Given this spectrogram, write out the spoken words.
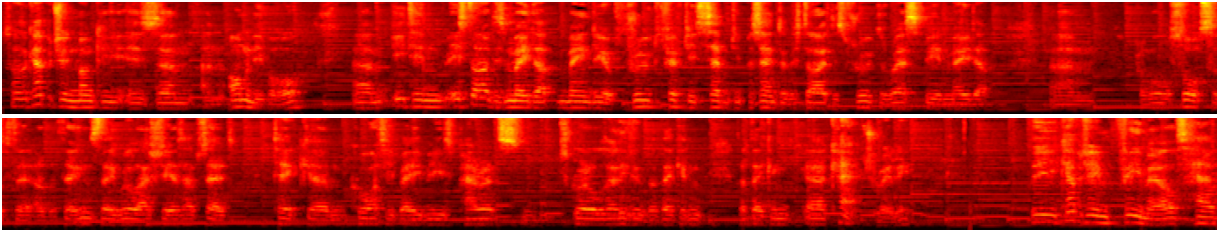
So the capuchin monkey is um, an omnivore. Um, eating, its diet is made up mainly of fruit, 50-70% of its diet is fruit, the rest being made up um, from all sorts of other things. They will actually, as I've said, take um, coati babies, parrots, squirrels, anything that they can that they can uh, catch really. The capuchin females have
